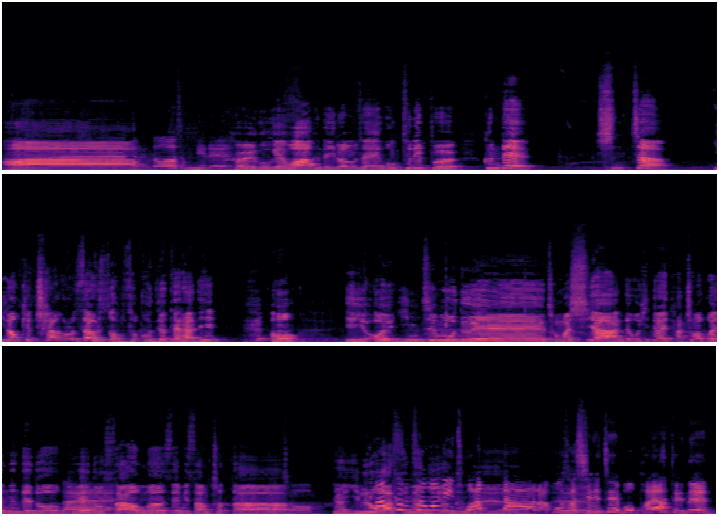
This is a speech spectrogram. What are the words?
아 그래도 정리를 결국에 와 근데 이러면서 애공 트리플 근데 진짜 이렇게 최악으로 싸울 수 없었거든요 테란이 어 이 어, 임즈 모드에 정말 시야 안 되고 히드라에 다쳐먹고 했는데도 네. 그래도 싸움은 세미 싸움 쳤다 그렇죠. 그냥 일로 그만큼 갔으면 상황이 이겼는데 좋았다라고 네. 사실 이제 뭐 봐야 되는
